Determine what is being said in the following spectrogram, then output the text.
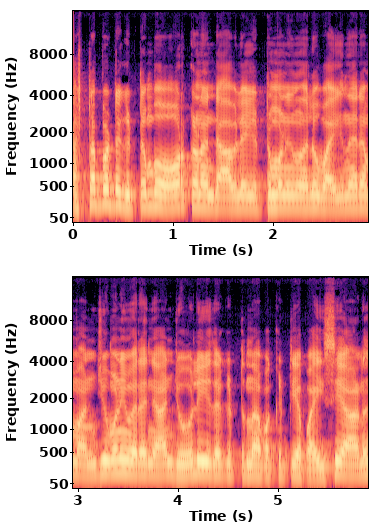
കഷ്ടപ്പെട്ട് കിട്ടുമ്പോൾ ഓർക്കണം രാവിലെ എട്ട് മണി മുതൽ വൈകുന്നേരം അഞ്ച് മണി വരെ ഞാൻ ജോലി ചെയ്ത് കിട്ടുന്ന കിട്ടിയ പൈസയാണ്.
